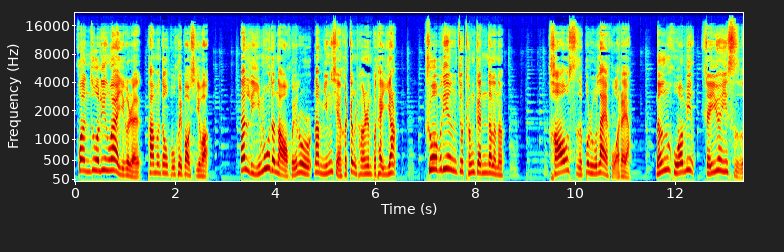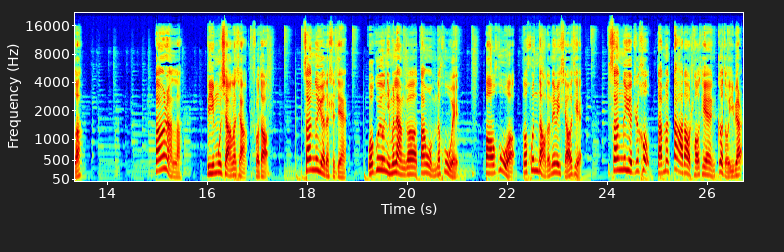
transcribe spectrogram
换做另外一个人，他们都不会抱希望。但李牧的脑回路那明显和正常人不太一样，说不定就成真的了呢。好死不如赖活着呀，能活命谁愿意死啊？当然了，李牧想了想，说道：“三个月的时间，我雇佣你们两个当我们的护卫，保护我和昏倒的那位小姐。三个月之后，咱们大道朝天，各走一边。”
